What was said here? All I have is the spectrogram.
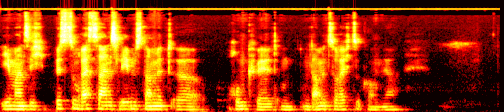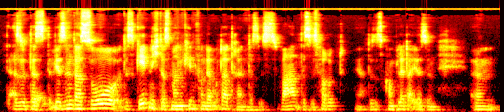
jemand sich bis zum Rest seines Lebens damit äh, rumquält, um, um damit zurechtzukommen, ja also das, wir sind das so, das geht nicht, dass man ein Kind von der Mutter trennt. Das ist wahr, das ist verrückt. Ja, das ist kompletter Irrsinn. Ähm,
